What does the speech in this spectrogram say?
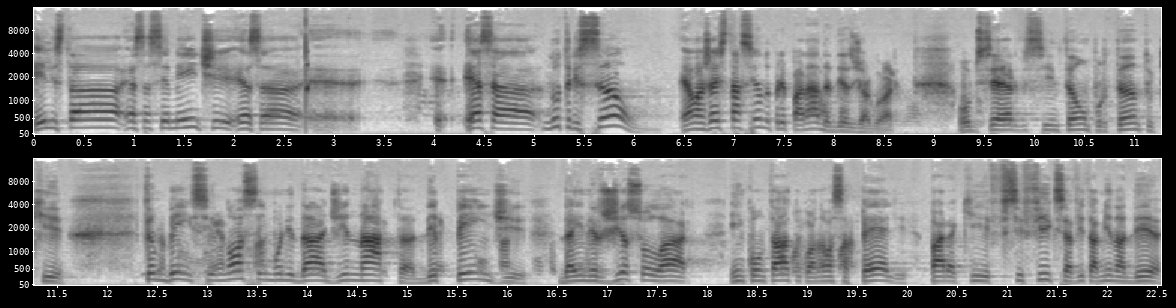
ele está, essa semente, essa, é, é, essa nutrição, ela já está sendo preparada desde agora. Observe-se então, portanto, que também se nossa imunidade inata depende da energia solar em contato com a nossa pele para que se fixe a vitamina D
